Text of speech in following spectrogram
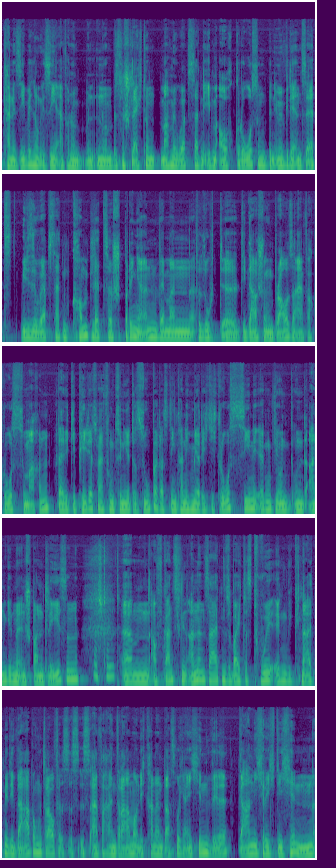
keine Sehbehinderung, ich sehe einfach nur, nur ein bisschen schlecht und mache mir Webseiten eben auch groß und bin immer wieder entsetzt, wie diese Webseiten komplett zerspringen, wenn man versucht, äh, die Darstellung im Browser einfach groß zu machen. Bei Wikipedia zum Beispiel funktioniert das super, das Ding kann ich mir richtig groß ziehen irgendwie und, und angenehm entspannt lesen. Das stimmt. Ähm, auf ganz vielen anderen Seiten, sobald ich das tue, irgendwie knallt mir die Werbung drauf, es ist, ist einfach ein Drama und ich kann dann das, wo ich eigentlich hin will, gar nicht richtig hin.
